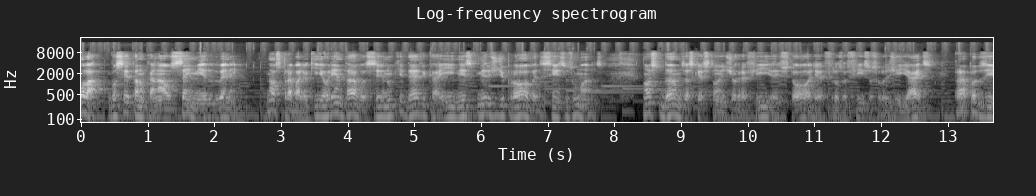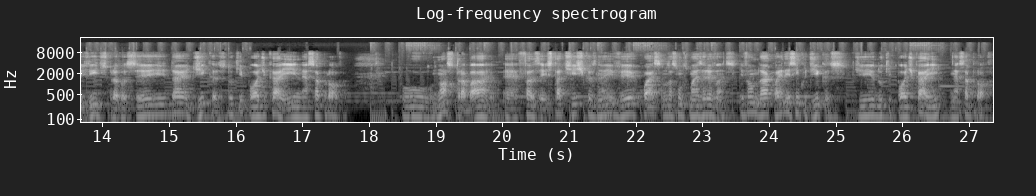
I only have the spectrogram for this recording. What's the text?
Olá, você está no canal Sem Medo do Enem. Nosso trabalho aqui é orientar você no que deve cair nesse primeiro dia de prova de Ciências Humanas. Nós estudamos as questões de Geografia, História, Filosofia, Sociologia e Artes para produzir vídeos para você e dar dicas do que pode cair nessa prova. O nosso trabalho é fazer estatísticas né, e ver quais são os assuntos mais relevantes. E vamos dar 45 dicas de, do que pode cair nessa prova.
